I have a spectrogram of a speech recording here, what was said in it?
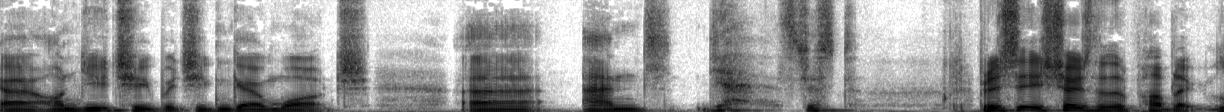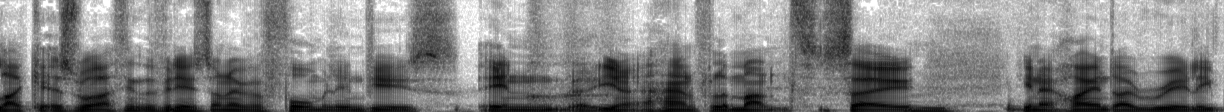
uh, on YouTube, which you can go and watch. Uh, and yeah, it's just But it's, it shows that the public like it as well. I think the video's done over four million views in uh, you know a handful of months. So you know Hyundai really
